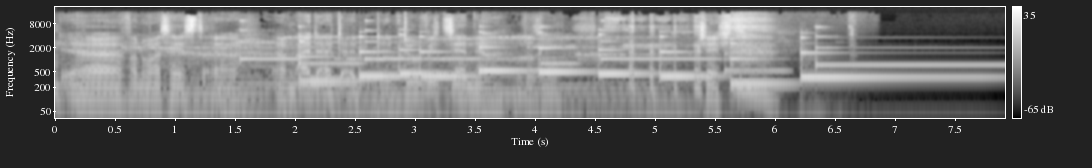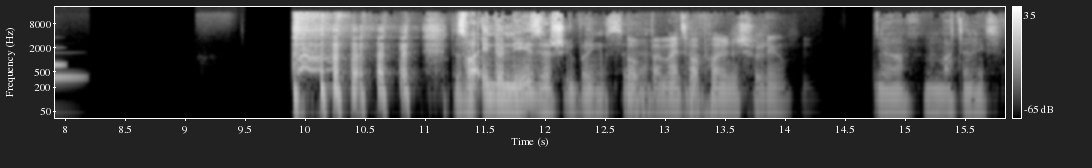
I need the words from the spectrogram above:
äh, warte mal, was heißt, äh, ähm, äh, äh, do oder so. Cześć. Das war indonesisch übrigens. Oh, bei meins war polnisch, Entschuldigung. Ja, macht ja nichts.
